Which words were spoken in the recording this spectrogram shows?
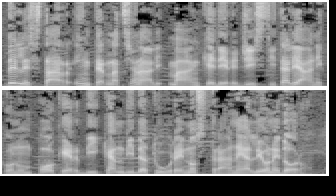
delle star internazionali ma anche dei registi italiani con un poker di candidature nostrane al Leone d'Oro.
